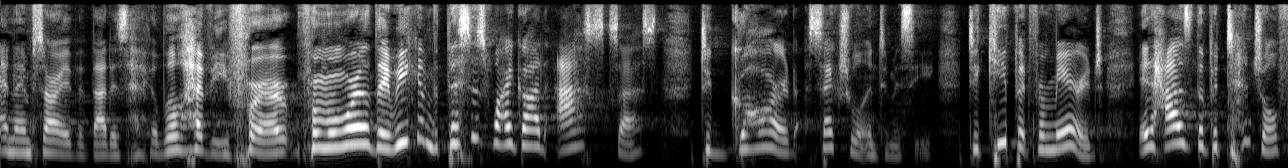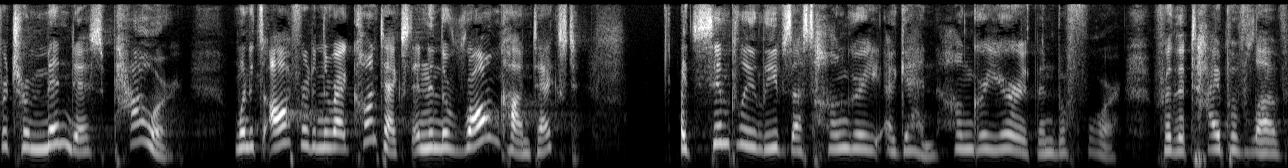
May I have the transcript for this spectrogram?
and I'm sorry that that is a little heavy for, our, for Memorial Day weekend, but this is why God asks us to guard sexual intimacy, to keep it from marriage. It has the potential for tremendous power when it's offered in the right context. And in the wrong context, it simply leaves us hungry again, hungrier than before, for the type of love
